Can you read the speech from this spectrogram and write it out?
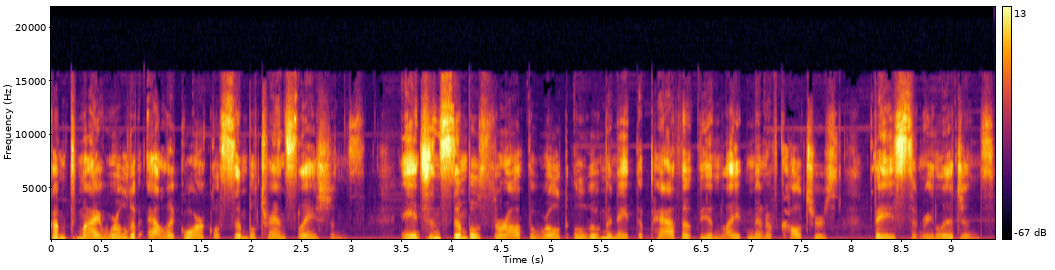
Welcome to my world of allegorical symbol translations. Ancient symbols throughout the world illuminate the path of the enlightenment of cultures, faiths, and religions.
